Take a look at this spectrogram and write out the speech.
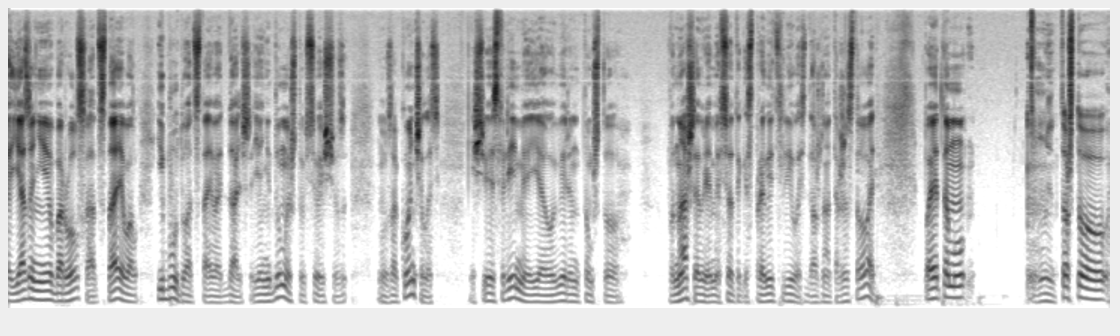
Я за нее боролся, отстаивал и буду отстаивать дальше. Я не думаю, что все еще ну, закончилось. Еще есть время, я уверен в том, что в наше время все-таки справедливость должна торжествовать. Поэтому то, что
